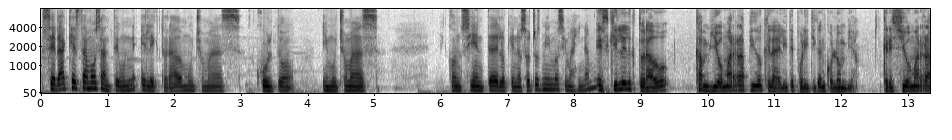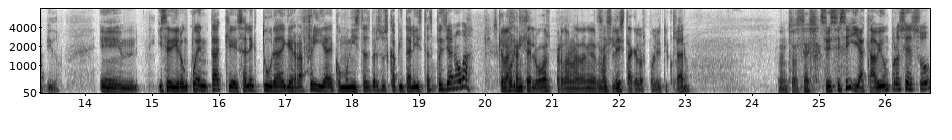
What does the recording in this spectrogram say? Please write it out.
¿Será que estamos ante un electorado mucho más culto y mucho más consciente de lo que nosotros mismos imaginamos? Es que el electorado cambió más rápido que la élite política en Colombia, creció más rápido. Em, y se dieron cuenta que esa lectura de guerra fría, de comunistas versus capitalistas, pues ya no va. Es que la gente luego, perdona Dani, es más lista que los políticos. Claro. Entonces. Sí, sí, sí. Y acá había un proceso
